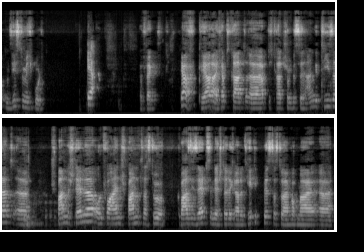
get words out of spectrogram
und siehst du mich gut? Ja. Perfekt. Ja, Chiara, ich habe äh, hab dich gerade schon ein bisschen angeteasert. Äh, spannende Stelle und vor allem spannend, dass du quasi selbst in der Stelle gerade tätig bist, dass du einfach mal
